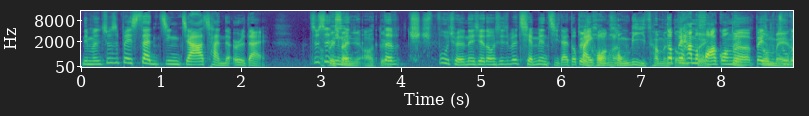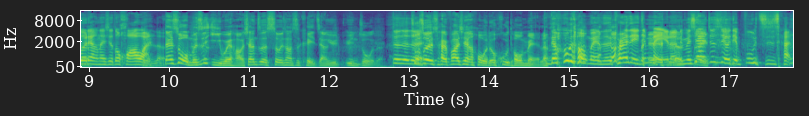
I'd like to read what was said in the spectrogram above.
你们就是被散尽家产的二代。就是你们的父权的那些东西，是不是前面几代都败光了？红利他们都被他们花光了，被诸葛亮那些都花完了。但是我们是以为好像这个社会上是可以这样运运作的，对对对，所以才发现我的户头没了，你的户头没了，credit 已经没了，你们现在就是有点负资产，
